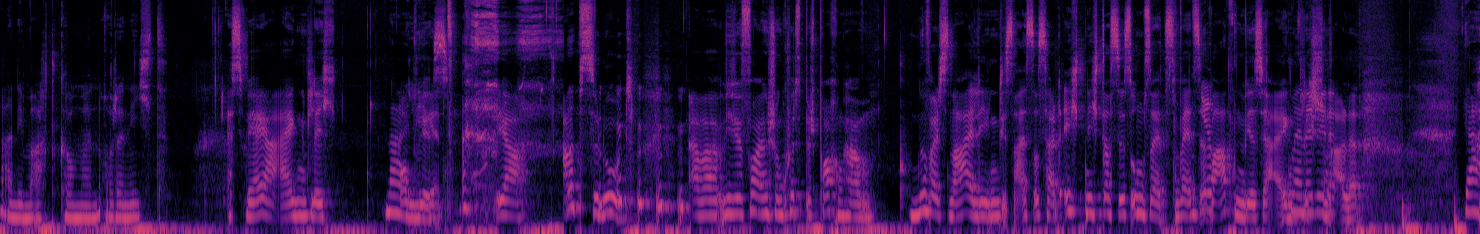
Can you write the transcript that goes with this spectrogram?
an die Macht kommen oder nicht? Es wäre ja eigentlich Naheliegend. Ja, absolut. Aber wie wir vorhin schon kurz besprochen haben, nur weil es naheliegend ist, heißt das halt echt nicht, dass sie es umsetzen, weil jetzt ja. erwarten wir es ja eigentlich schon alle. Ja,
